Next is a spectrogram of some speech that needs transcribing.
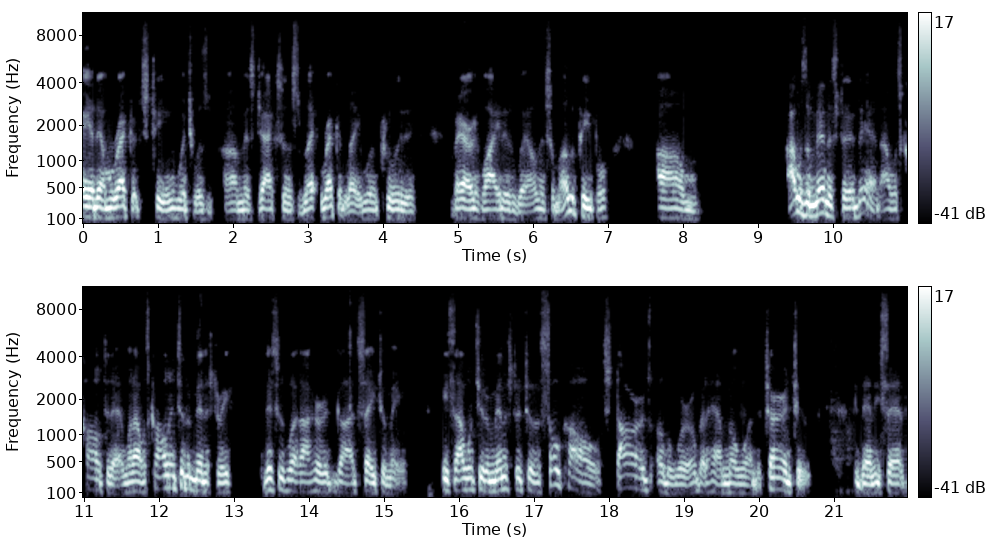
A&M Records team, which was uh, Miss Jackson's record label, including Barry White as well, and some other people. Um, I was a minister then. I was called to that. When I was called into the ministry, this is what I heard God say to me. He said, I want you to minister to the so called stars of the world, but have no one to turn to. And then he said,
